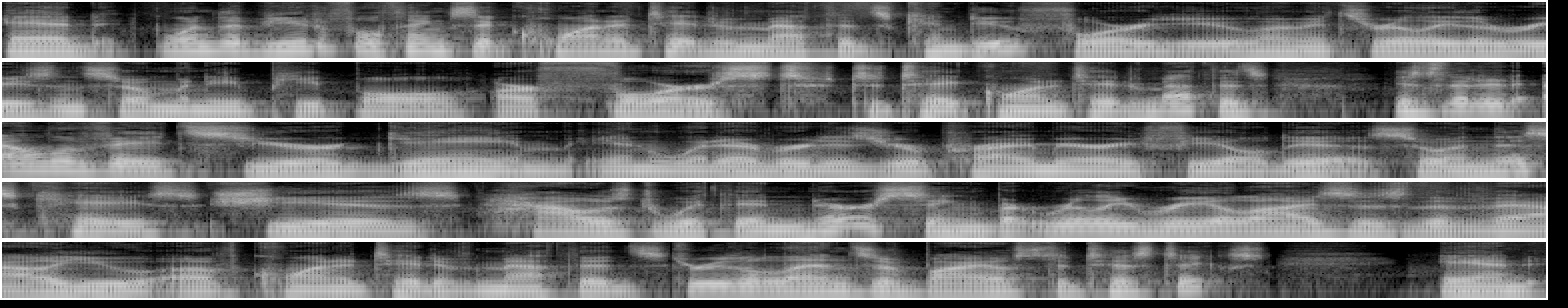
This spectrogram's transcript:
And one of the beautiful things that quantitative methods can do for you, I mean, it's really the reason so many people are forced to take quantitative methods, is that it elevates your game in whatever it is your primary field is. So in this case, she is housed within nursing, but really realizes the value of quantitative methods through the lens of biostatistics. And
